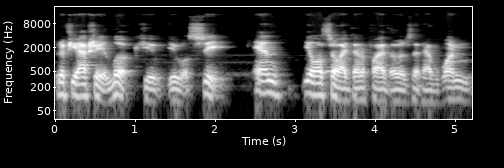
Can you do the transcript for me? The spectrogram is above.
But if you actually look, you, you will see. And you'll also identify those that have one,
